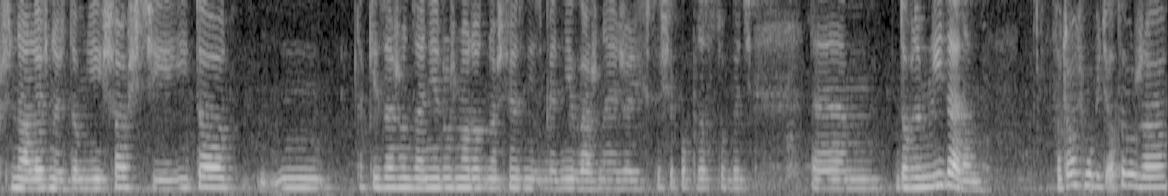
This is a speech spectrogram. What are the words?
przynależność do mniejszości i to takie zarządzanie różnorodnością jest niezmiernie ważne, jeżeli chce się po prostu być dobrym liderem. Zaczęłaś mówić o tym, że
